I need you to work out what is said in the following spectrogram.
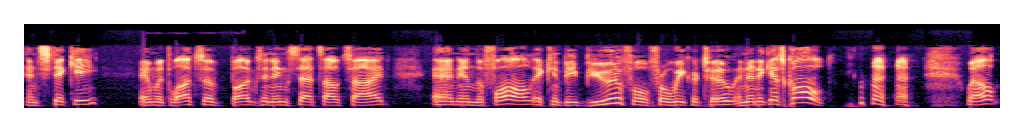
and sticky and with lots of bugs and insects outside. And in the fall, it can be beautiful for a week or two, and then it gets cold. well,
